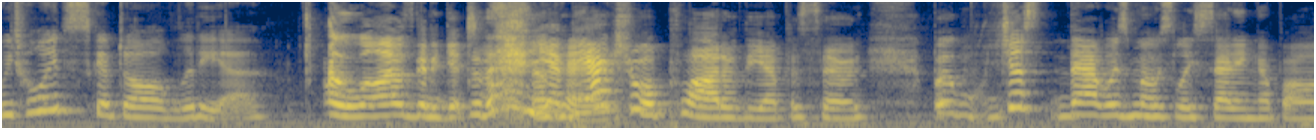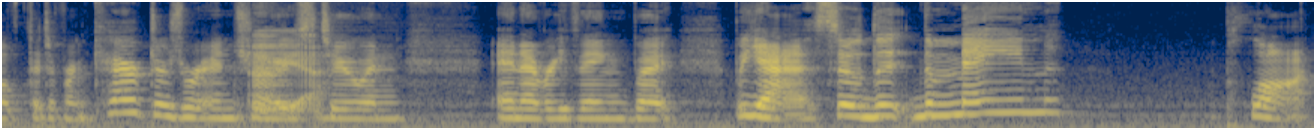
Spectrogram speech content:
We totally skipped all of Lydia. Oh, well, I was going to get to that. yeah, the actual plot of the episode. But just that was mostly setting up all of the different characters we're introduced Oh, yeah. to. And and everything. But but yeah, so the the main plot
